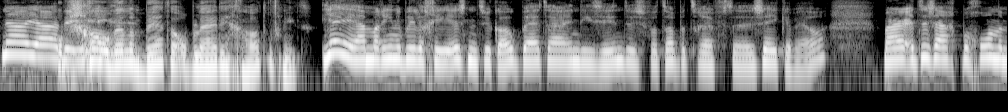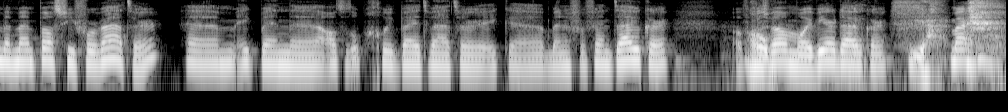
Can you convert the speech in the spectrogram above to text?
Nou ja, Op school wel een beta-opleiding gehad of niet? Ja, ja, marinebiologie is natuurlijk ook beta in die zin. Dus wat dat betreft uh, zeker wel. Maar het is eigenlijk begonnen met mijn passie voor water. Um, ik ben uh, altijd opgegroeid bij het water. Ik ben een vervent duiker. Overigens oh. wel een mooi weerduiker. Ja. Maar,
